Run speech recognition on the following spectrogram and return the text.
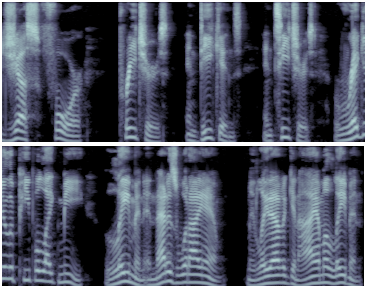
just for preachers and deacons and teachers, regular people like me, laymen, and that is what I am. Let me lay that out again. I am a layman.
